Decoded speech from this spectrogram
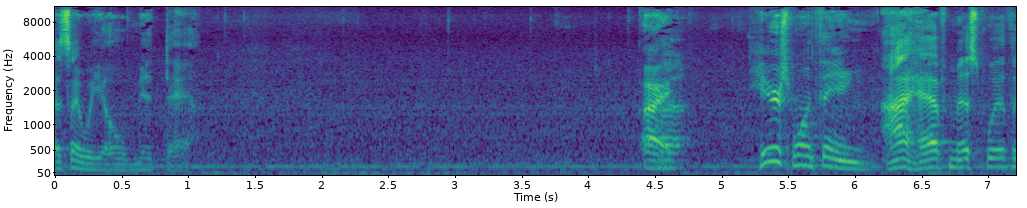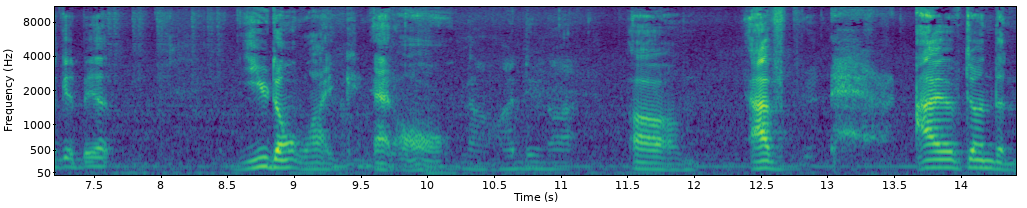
I say we omit that. All right. Uh, Here's one thing I have messed with a good bit. You don't like at all. no, I do not. Um, I've I have done the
